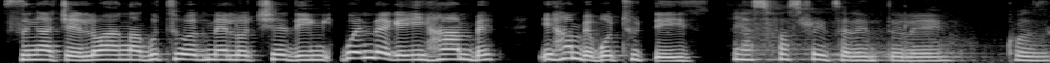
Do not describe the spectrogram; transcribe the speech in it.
singatshelwanga kuthiwe kune-load shedding kwenteke ihambe ihambe bo-two days. Iyasifrustrate le nto leyo because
